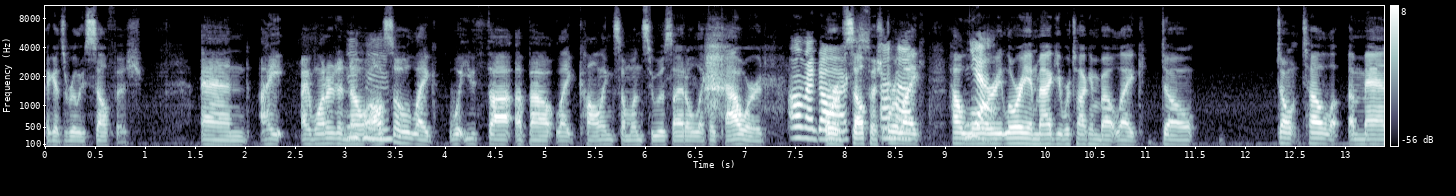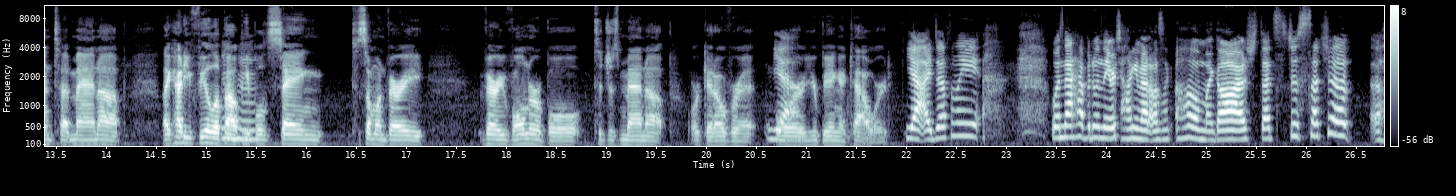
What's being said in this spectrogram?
Like it's really selfish. And I I wanted to know Mhm. also like what you thought about like calling someone suicidal like a coward Oh my gosh. or selfish or Uh-huh. like how Yeah. Lori Lori and Maggie were talking about like don't don't tell a man to man up. Like how do you feel about Mhm. people saying to someone very very vulnerable to just man up or get over it Yeah. or you're being a coward. Yeah, I definitely. When that happened, when they were talking about it, I was like, oh my gosh, that's just such a. Ugh.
